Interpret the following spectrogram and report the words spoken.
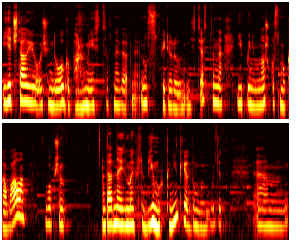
И я читала ее очень долго, пару месяцев, наверное, ну, с перерывами, естественно, и понемножку смаковала. В общем, это одна из моих любимых книг, я думаю, будет. Эм,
